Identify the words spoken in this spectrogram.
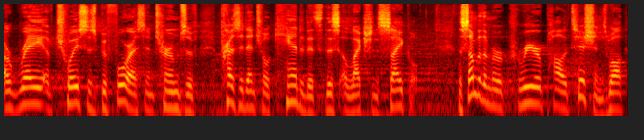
array of choices before us in terms of presidential candidates this election cycle. Some of them are career politicians, while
